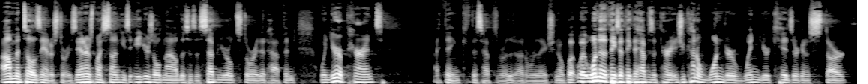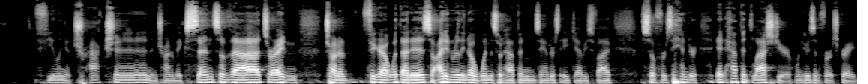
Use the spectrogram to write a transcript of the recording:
I'm going to tell a Xander story. Xander's my son. He's eight years old now. This is a seven year old story that happened. When you're a parent, I think this happens for others. I don't really actually know. But one of the things I think that happens as a parent is you kind of wonder when your kids are going to start feeling attraction and trying to make sense of that, right? And try to figure out what that is. So I didn't really know when this would happen. Xander's eight, Gabby's five. So for Xander, it happened last year when he was in first grade.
